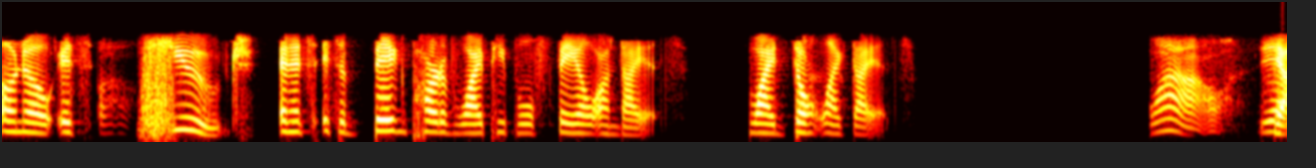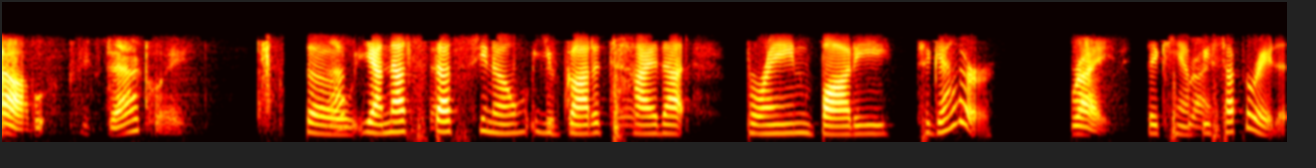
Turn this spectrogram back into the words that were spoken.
Oh no, it's Oh. huge, and it's it's a big part of why people fail on diets. Why I don't like diets. Wow. Yeah. Yeah. Exactly. So That's- yeah, and that's that's you know you've got to tie that brain body together. Right. They can't be separated.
